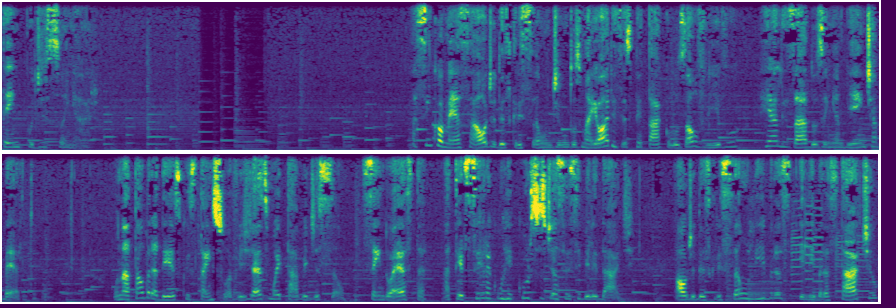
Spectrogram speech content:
Tempo de Sonhar. Assim começa a audiodescrição de um dos maiores espetáculos ao vivo realizados em ambiente aberto. O Natal Bradesco está em sua 28ª edição, sendo esta a terceira com recursos de acessibilidade. Audiodescrição Libras e Libras Tátil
